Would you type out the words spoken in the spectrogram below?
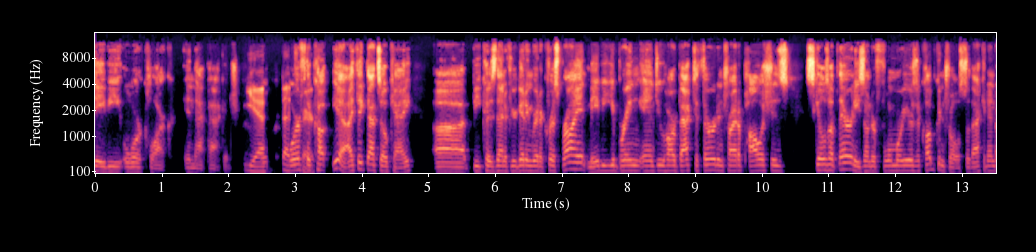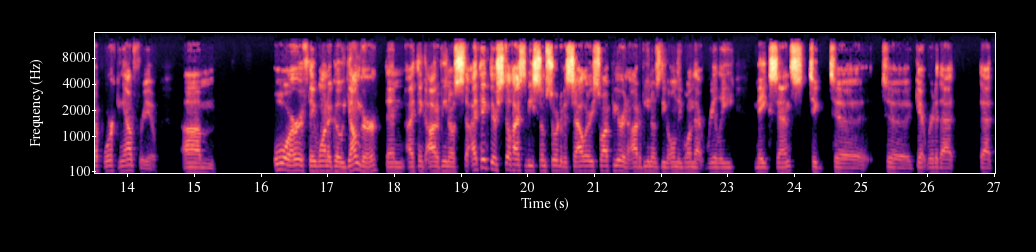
Deivi or Clarke in that package. Yeah, or if fair. the cut, yeah, I think that's okay. Uh, because then if you're getting rid of Kris Bryant, maybe you bring Andujar back to third and try to polish his skills up there, and he's under four more years of club control, so that could end up working out for you. Um, or if they want to go younger, then I think Ottavino. St- I think there still has to be some sort of a salary swap here, and Ottavino's the only one that really makes sense to to to get rid of that that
